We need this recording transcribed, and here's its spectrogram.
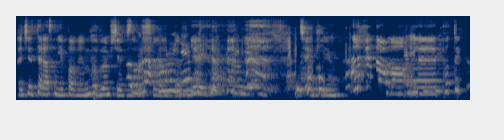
przykład teraz nie powiem, bo bym się wzruszyła. Gratulujemy, gratulujemy. Dzięki. Ale wiadomo, e, potyka,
